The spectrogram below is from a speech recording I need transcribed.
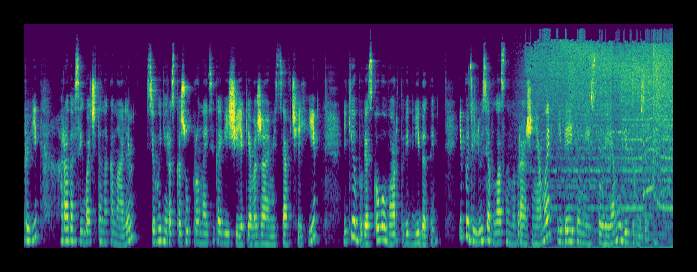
Привіт! Рада всіх бачити на каналі. Сьогодні розкажу про найцікавіші, як я вважаю, місця в Чехії, які обов'язково варто відвідати. І поділюся власними враженнями і деякими історіями від друзів.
